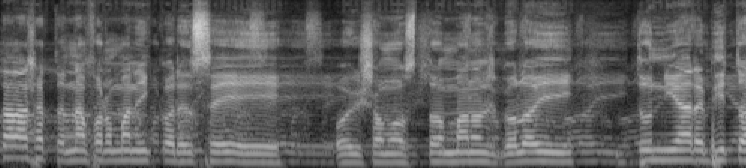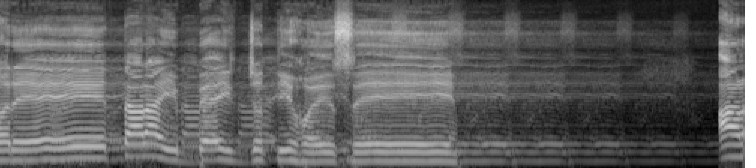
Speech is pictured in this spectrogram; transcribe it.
তালার সাথে নাফরমানি করেছে, ওই সমস্ত মানুষগুলোই দুনিয়ার ভিতরে তারাই বেইজ্জতি হয়েছে। আর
